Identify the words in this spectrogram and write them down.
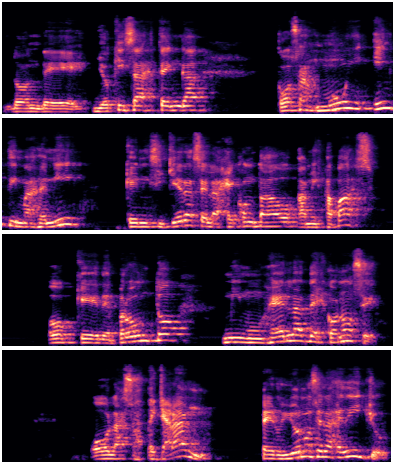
donde yo quizás tenga cosas muy íntimas de mí que ni siquiera se las he contado a mis papás, o que de pronto mi mujer las desconoce, o las sospecharán, pero yo no se las he dicho,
